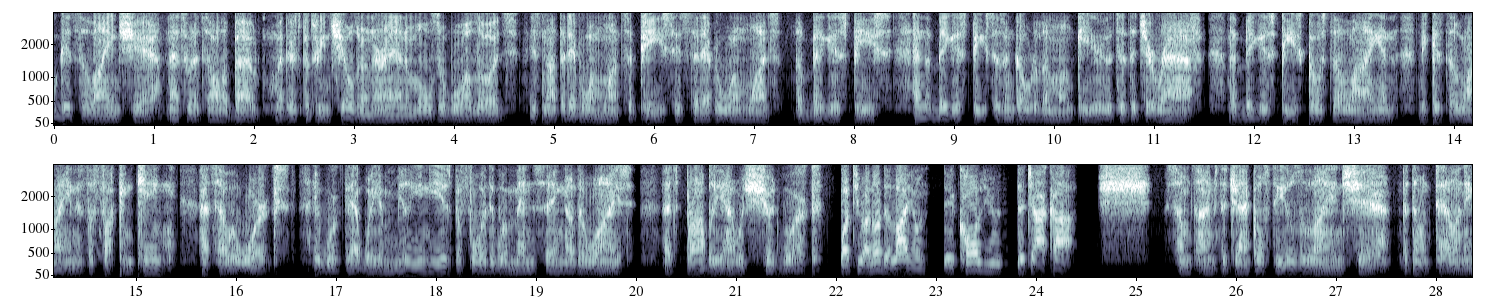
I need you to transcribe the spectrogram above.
Who gets the lion's share? That's what it's all about. Whether it's between children or animals or warlords, it's not that everyone wants a piece, it's that everyone wants the biggest piece. And the biggest piece doesn't go to the monkey or to the giraffe. The biggest piece goes to the lion, because the lion is the fucking king. That's how it works. It worked that way a million years before there were men saying otherwise. That's probably how it should work. But you are not a lion. They call you the jackal. Shh. Sometimes the jackal steals the lion's share, but don't tell anyone.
